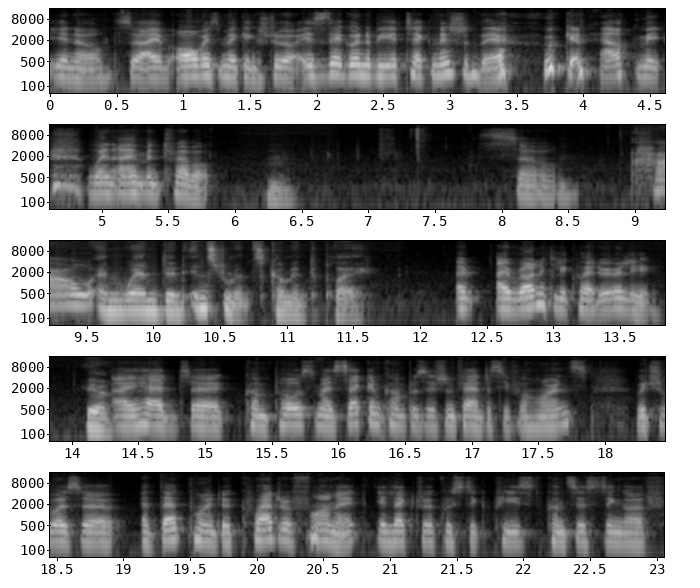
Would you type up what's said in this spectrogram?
you know, so I'm always making sure is there going to be a technician there who can help me when I'm in trouble? Hmm. So, how and when did instruments come into play? I, ironically, quite early. Yeah. I had uh, composed my second composition, Fantasy for Horns, which was a, at that point a quadraphonic electroacoustic piece consisting of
